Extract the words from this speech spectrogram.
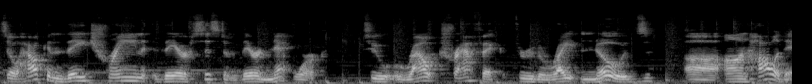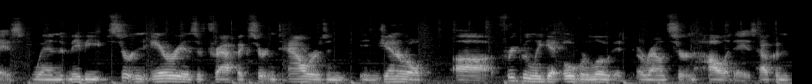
So how can they train their system, their network, to route traffic through the right nodes uh, on holidays when maybe certain areas of traffic, certain towers in, in general, uh, frequently get overloaded around certain holidays? How can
